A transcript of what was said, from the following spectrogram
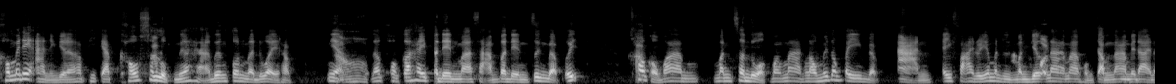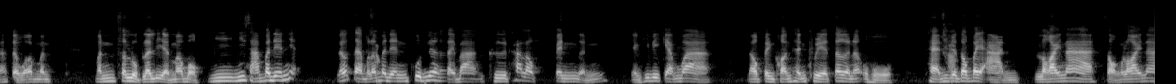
เขาไม่ได้อ่านอย่างเดียวนะครับพี่แก๊ปเขาสรุปเนื้อหาเบื้องต้นมาด้วยครับ เนี่ยอ๋อแล้วเขาก็ให้ประเด็นมาสามประเด็น ซึ่งแบบเอ้ยครับเท่ากับว่ามันสะดวกมากๆ เราไม่ต้องไปแบบอ่านไอ้ไฟล์ตัวนี้มันมันเยอะหน้ามากผมจำหน้าไม่ได้นะ แต่ว่ามันมันสรุปรายละเอียดมาบอกมีมีสามประเด็นเนี่ยแล้วแต่ละประเด็นพูดเรื่องอะไรบ้าง คือถ้าเราเป็นเหมือนอย่างที่พี่แก๊ปว่า เราเป็นคอนเทนต์ครีเอเตอร์นะโอ้โหแทนที่จะต้องไปอ่านร้อยหน้าสองร้อยหน้า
